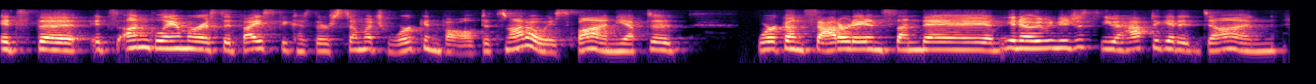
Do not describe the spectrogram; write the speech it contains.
it's the it's unglamorous advice because there's so much work involved. It's not always fun. You have to work on saturday and sunday and you know you just you have to get it done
